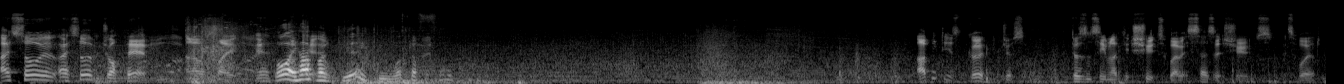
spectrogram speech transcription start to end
I saw I saw him drop in, and I was like, yeah, Oh, I fuck have a it. kill. What the fuck? RPD is good, just doesn't seem like it shoots where it says it shoots. It's weird.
